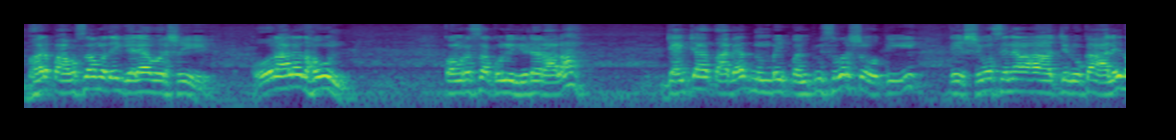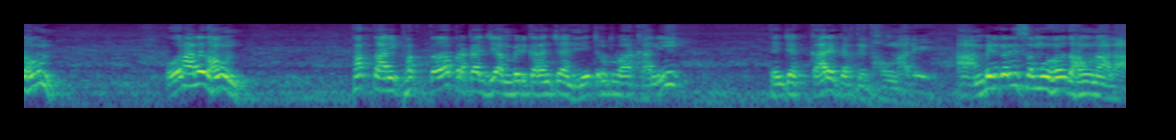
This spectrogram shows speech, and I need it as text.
भर पावसामध्ये गेल्या वर्षी. कोण आलं धावून? काँग्रेसचा कोणी लीडर आला? ज्यांच्या ताब्यात मुंबई पंचवीस वर्ष होती ते शिवसेनाचे लोक आले धावून. कोण आले धावून? फक्त आणि फक्त प्रकाशजी आंबेडकरांच्या नेतृत्वाखाली त्यांचे कार्यकर्ते धावून आले. हा आंबेडकरी समूह धावून आला.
